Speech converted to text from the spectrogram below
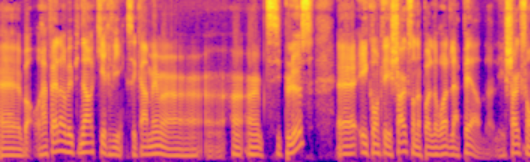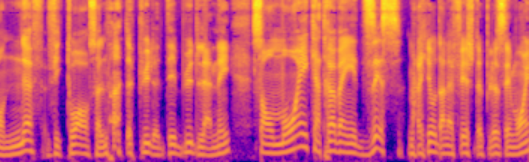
euh, bon, Raphaël Harvey Pinard qui revient, c'est quand même un, un, un petit plus. Euh, et contre les Sharks, on n'a pas le droit de la perdre. Les Sharks ont neuf victoires seulement depuis le début de l'année, sont moins 90 Mario dans la fiche de plus et moins,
